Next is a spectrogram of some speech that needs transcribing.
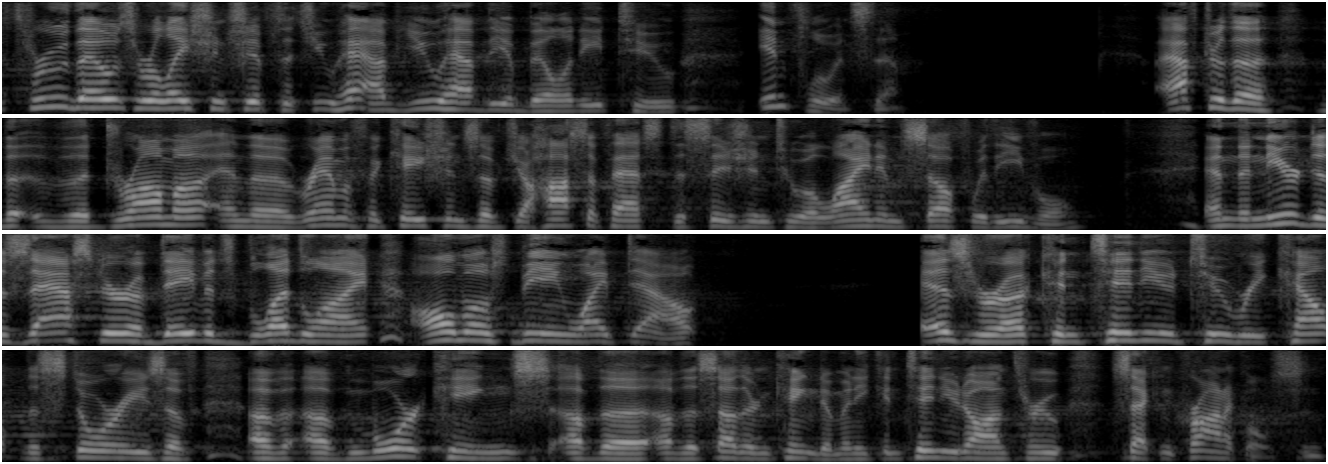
through those relationships that you have, you have the ability to influence them. After the, the, the drama and the ramifications of Jehoshaphat's decision to align himself with evil, and the near disaster of David's bloodline almost being wiped out, Ezra continued to recount the stories of, of, of, more kings of the, of the southern kingdom, and he continued on through Second Chronicles. And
